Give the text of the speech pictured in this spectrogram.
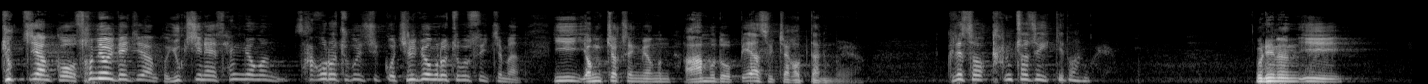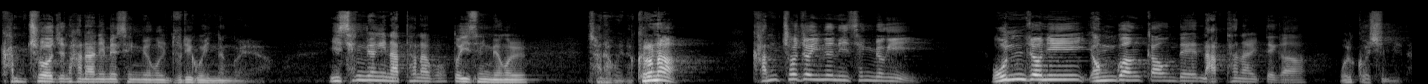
죽지 않고 소멸되지 않고 육신의 생명은 사고로 죽을 수 있고 질병으로 죽을 수 있지만 이 영적 생명은 아무도 빼앗을 자가 없다는 거예요. 그래서 감춰져 있기도 한 거예요. 우리는 이 감추어진 하나님의 생명을 누리고 있는 거예요. 이 생명이 나타나고 또 이 생명을 전하고 있는. 그러나 감춰져 있는 이 생명이 온전히 영광 가운데 나타날 때가 올 것입니다.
